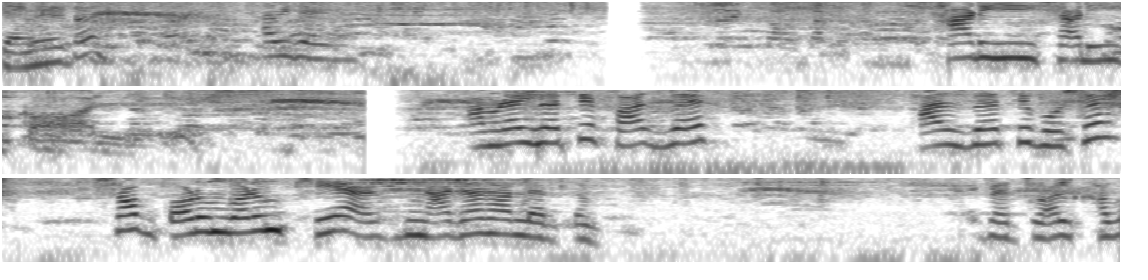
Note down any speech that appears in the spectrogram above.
ক্যামেরাটা? আমি যাই না। সারি সারি কল। আমরাই হচ্ছে ফার্স্ট ব্যাচ ফার্স্ট ব্যাচে বসে সব গরম গরম খেয়ে আর নাজার হল একদম। এবার জল খাব।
